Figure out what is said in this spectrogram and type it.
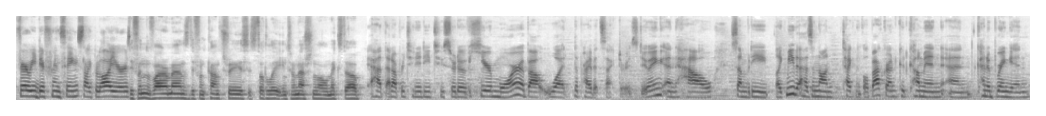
very different things like lawyers. Different environments, different countries, it's totally international, mixed up. I had that opportunity to sort of hear more about what the private sector is doing and how somebody like me that has a non-technical background could come in and kind of bring in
